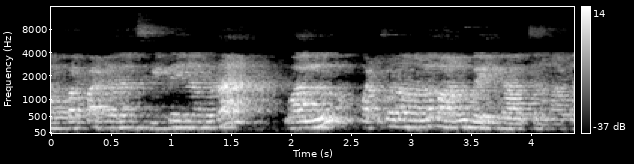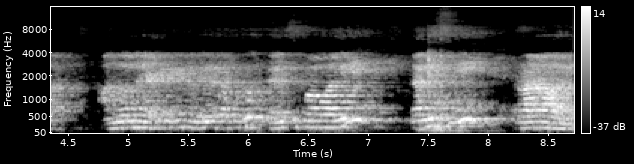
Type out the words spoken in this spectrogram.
ఒక పొరపాటు ఏదైనా అయినా కూడా వాళ్ళు పట్టుకోవడం వల్ల వాళ్ళు బయటకు రావచ్చు అనమాట అందువల్ల ఎక్కడికైనా వెళ్ళేటప్పుడు కలిసిపోవాలి కలిసి రావాలి.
